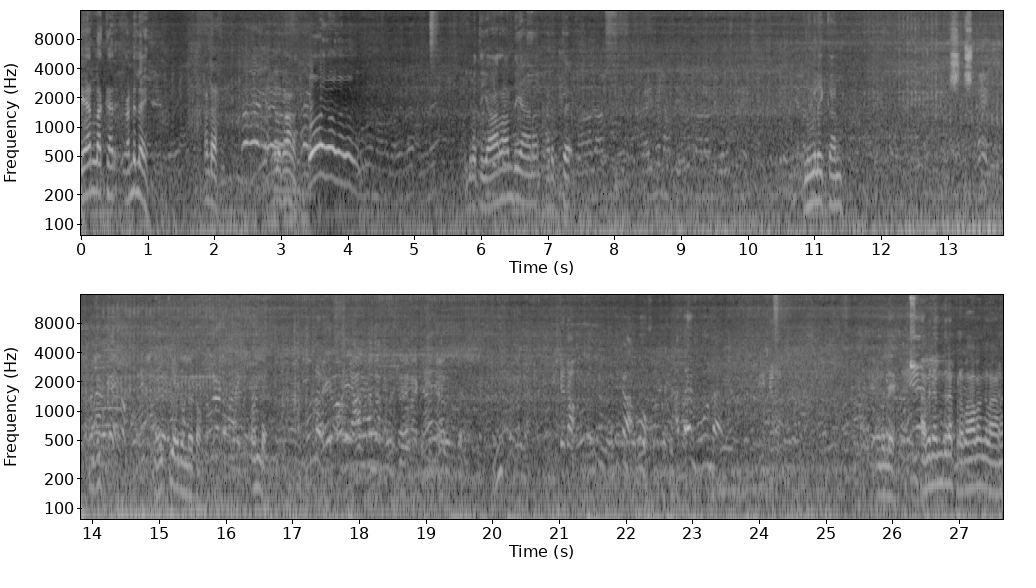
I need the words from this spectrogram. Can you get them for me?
കേരളക്കാർ കണ്ടില്ലേ? കണ്ട? കാണാം. ഓ ഓ, ഓ. ഇരുപത്തി ആറാം തീയതിയാണ് അടുത്ത. നിങ്ങളെ കൺ ലൈറ്റ് ഉണ്ട് അഭിനന്ദന പ്രഭാവങ്ങളാണ്.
